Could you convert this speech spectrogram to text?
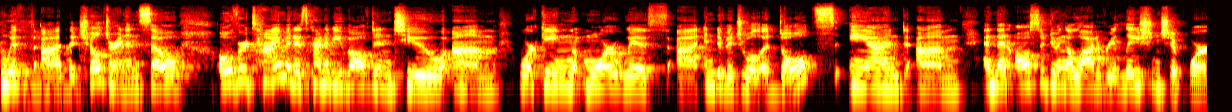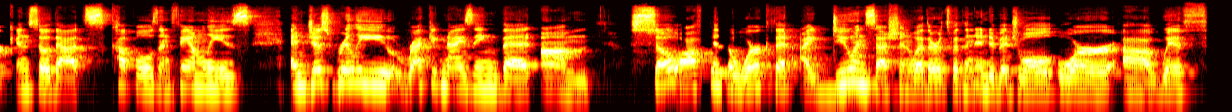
with uh, the children. And so over time, it has kind of evolved into um, working more with uh, individual adults and um, and then also doing a lot of relationship work. And so that's couples and families, and just really recognizing that. Um, so often the work that I do in session, whether it's with an individual or uh, with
